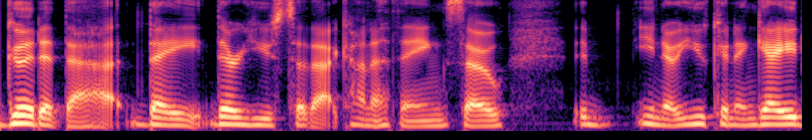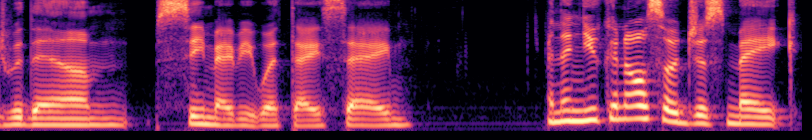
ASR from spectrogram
good at that. They they're used to that kind of thing. So, you know, you can engage with them, see maybe what they say. And then you can also just make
